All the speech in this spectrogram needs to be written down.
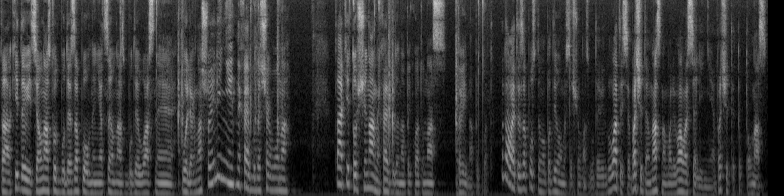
Так, і дивіться, у нас тут буде заповнення. Це у нас буде, власне, колір нашої лінії. Нехай буде червона. Так, і товщина, нехай буде, наприклад, у нас 3, наприклад. Ну, давайте запустимо, подивимося, що у нас буде відбуватися. Бачите, у нас намалювалася лінія. Бачите, тобто у нас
